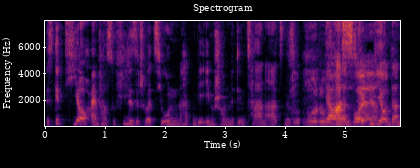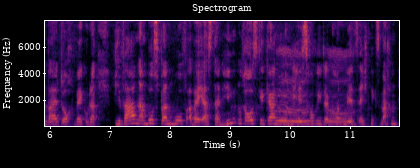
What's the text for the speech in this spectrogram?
es gibt hier auch einfach so viele Situationen, hatten wir eben schon mit dem Zahnarzt, ne, so, Wo du ja, und dann fast, wollten ja, ja. wir und dann war er doch weg. Oder wir waren am Busbahnhof, aber er ist dann hinten rausgegangen und hey, Mhm, sorry, da konnten wir mhm. jetzt echt nichts machen.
